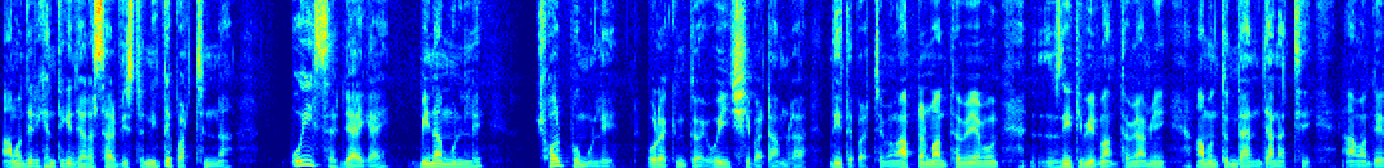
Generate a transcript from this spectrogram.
আমাদের এখান থেকে যারা সার্ভিসটা নিতে পারছেন না, ওই জায়গায় বিনামূল্যে, স্বল্প মূল্যে ওরা কিন্তু ওই সেবাটা আমরা দিতে পারছি। এবং আপনার মাধ্যমে এবং জি টিভির মাধ্যমে আমি আমন্ত্রণ জানাচ্ছি। আমাদের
